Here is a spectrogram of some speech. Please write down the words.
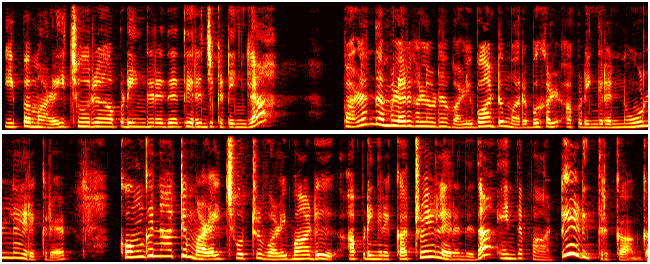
இப்போ மழைச்சோறு அப்படிங்கிறத தெரிஞ்சுக்கிட்டீங்களா? பழந்தமிழர்களோட வழிபாட்டு மரபுகள் அப்படிங்கிற நூலில் இருக்கிற கொங்கு நாட்டு மழைச்சோற்று வழிபாடு அப்படிங்கிற கட்டுரையிலிருந்து தான் இந்த பாட்டு எடுத்திருக்காங்க.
